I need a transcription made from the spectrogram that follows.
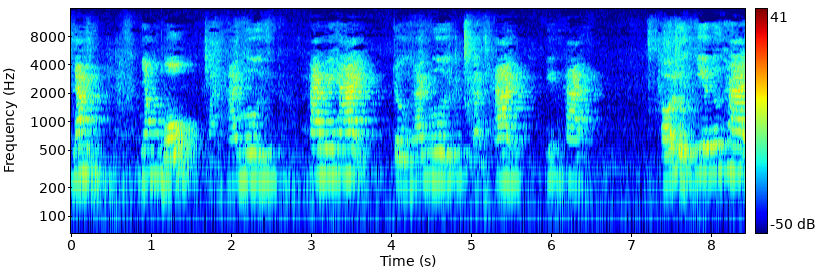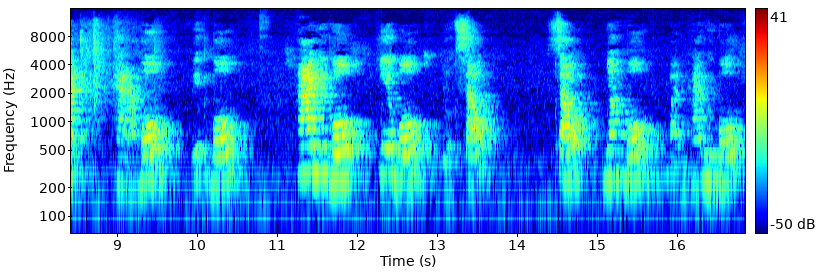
5 nhân 4 bằng 20 22 trừ 20 bằng 2 viết 2 ở lượt chia thứ hai, hạ 4 viết 4 24 chia 4 được 6 6 nhân 4 bằng 24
